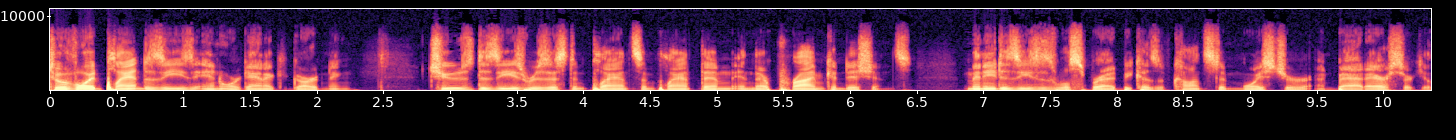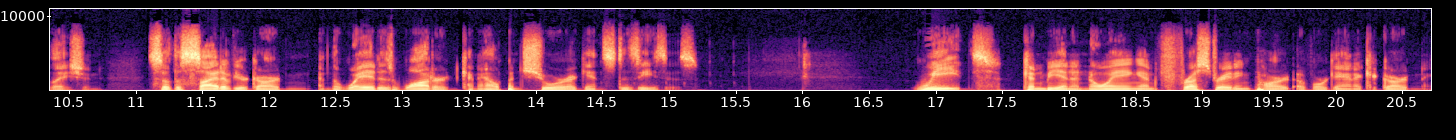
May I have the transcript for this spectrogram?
To avoid plant disease in organic gardening, Choose disease-resistant plants and plant them in their prime conditions. Many diseases will spread because of constant moisture and bad air circulation, so the site of your garden and the way it is watered can help ensure against diseases. Weeds can be an annoying and frustrating part of organic gardening.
